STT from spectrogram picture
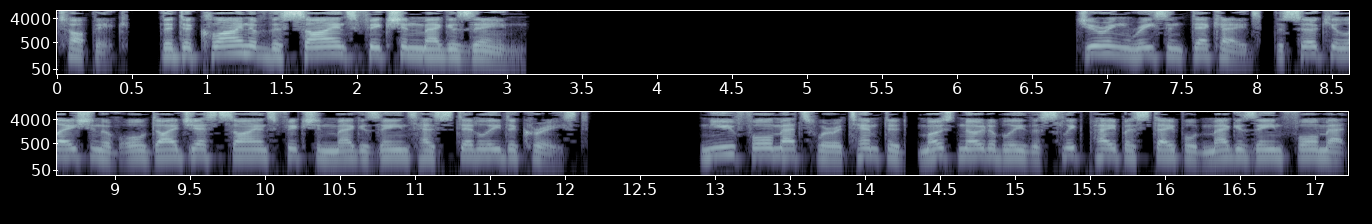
The decline of the science fiction magazine During recent decades, the circulation of all digest science fiction magazines has steadily decreased. New formats were attempted, most notably the slick paper stapled magazine format,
